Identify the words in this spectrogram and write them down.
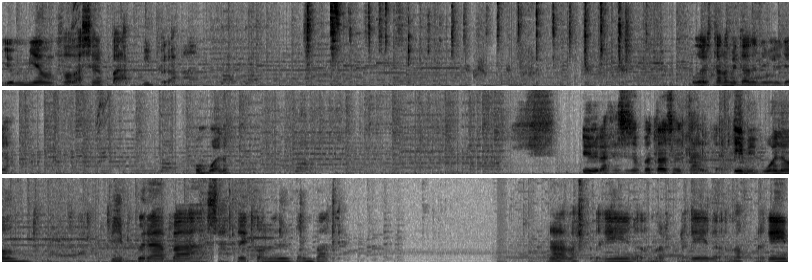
Y un mienzo va a ser para mi brava. Joder, está a la mitad de nivel ya. Un vuelo. Y gracias a esa patada saltar y mi vuelo, mi brava se hace con el combate. Nada más por aquí, nada más por aquí, nada más por aquí.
